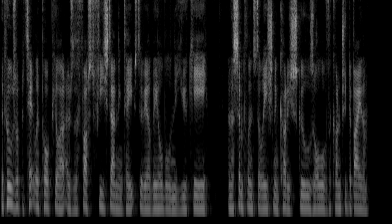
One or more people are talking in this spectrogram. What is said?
The pools were particularly popular as the first freestanding types to be available in the UK, and the simple installation encouraged schools all over the country to buy them.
